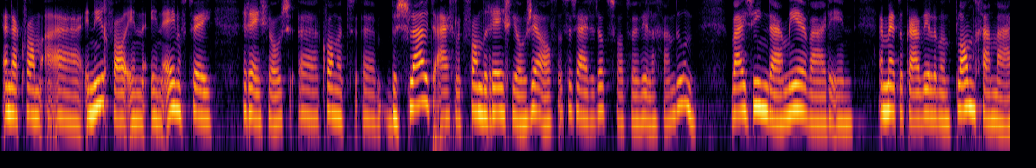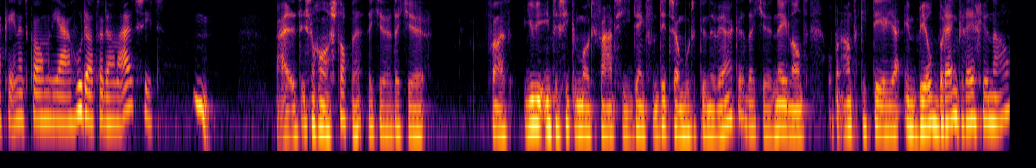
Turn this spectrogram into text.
En daar kwam uh, in ieder geval in, in één of twee regio's uh, kwam het uh, besluit eigenlijk van de regio zelf. Dat ze zeiden dat is wat we willen gaan doen. Wij zien daar meerwaarde in. En met elkaar willen we een plan gaan maken in het komende jaar hoe dat er dan uitziet. Nou, het is nogal een stap hè? Dat, je, dat je vanuit jullie intrinsieke motivatie denkt van dit zou moeten kunnen werken. Dat je Nederland op een aantal criteria in beeld brengt regionaal.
